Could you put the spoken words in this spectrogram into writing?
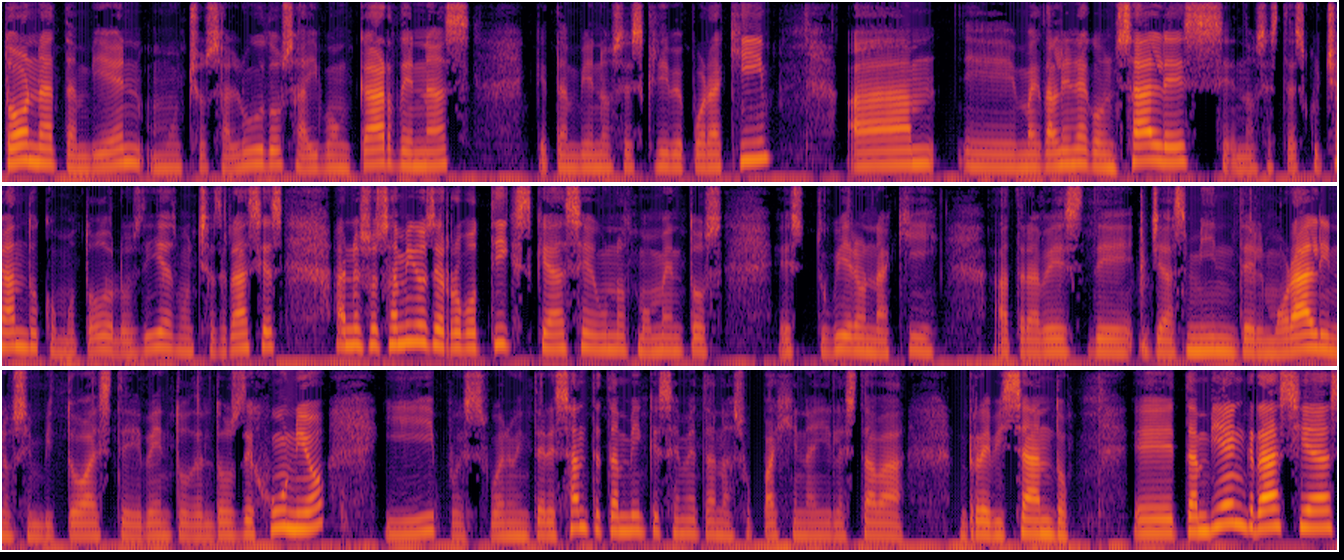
Tona también, muchos saludos, a Ivonne Cárdenas, que también nos escribe por aquí, a eh, Magdalena González, eh, nos está escuchando como todos los días, muchas gracias, a nuestros amigos de Robotics que hace unos momentos estuvieron aquí a través de Yasmín del Moral y nos invitó a este evento del 2 de junio y pues bueno, interesante también que se metan a su página y la estaba revisando. también gracias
